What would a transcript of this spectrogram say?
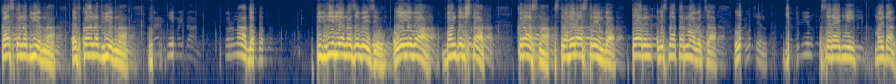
Каска Надвірна, ФК Надвірна, Торнадо, Підгір'я Назавизів, Лоєва, Бандерштат, Красна, Страгора Стримба, Терен, Лісна Тарновиця, Лачин, Джавелін, Середній Майдан.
